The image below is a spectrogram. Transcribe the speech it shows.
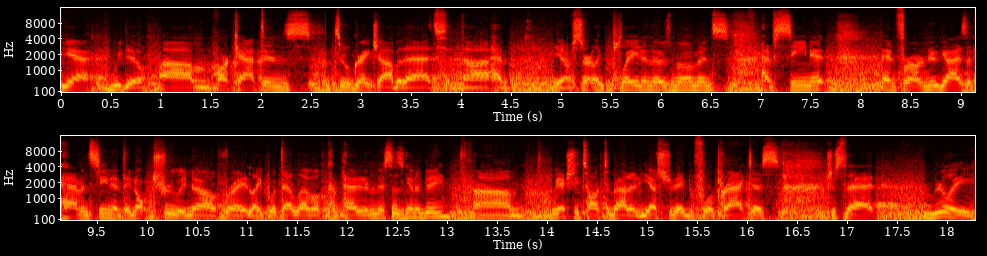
Yeah, we do. Um, our captains do a great job of that. Uh, have you know certainly played in those moments, have seen it, and for our new guys that haven't seen it, they don't truly know right like what that level of competitiveness is going to be. Um, we actually talked about it yesterday before practice, just that really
